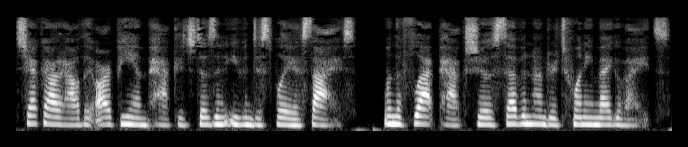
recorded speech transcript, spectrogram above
check out how the RPM package doesn't even display a size, when the Flatpak shows 720 megabytes.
